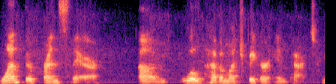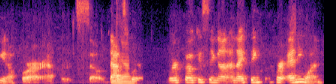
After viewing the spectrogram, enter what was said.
want their friends there um, will have a much bigger impact, you know, for our efforts. So that's yeah. what we're focusing on. And I think for anyone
